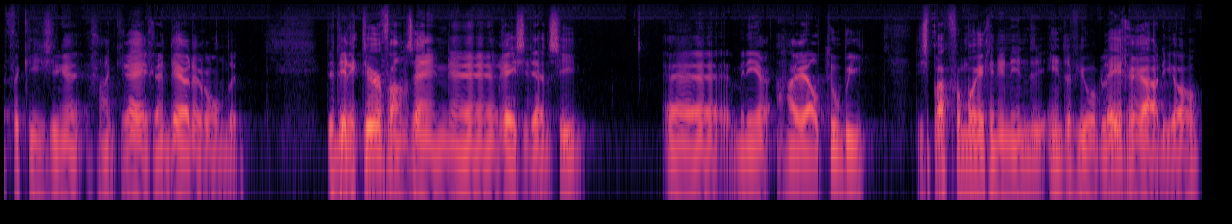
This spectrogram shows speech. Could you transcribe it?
verkiezingen gaan krijgen, een derde ronde. De directeur van zijn residentie, meneer Harel Toubi, die sprak vanmorgen in een interview op Legerradio.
